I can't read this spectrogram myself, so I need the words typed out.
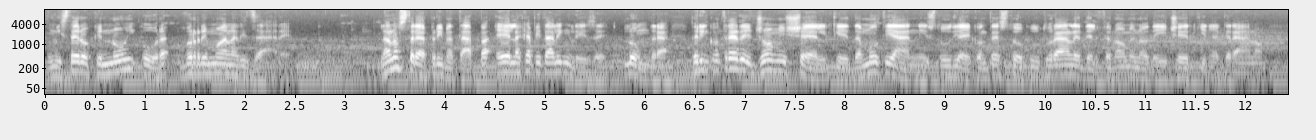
un mistero che noi ora vorremmo analizzare. La nostra prima tappa è la capitale inglese, Londra, per incontrare John Michel che da molti anni studia il contesto culturale del fenomeno dei cerchi nel grano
